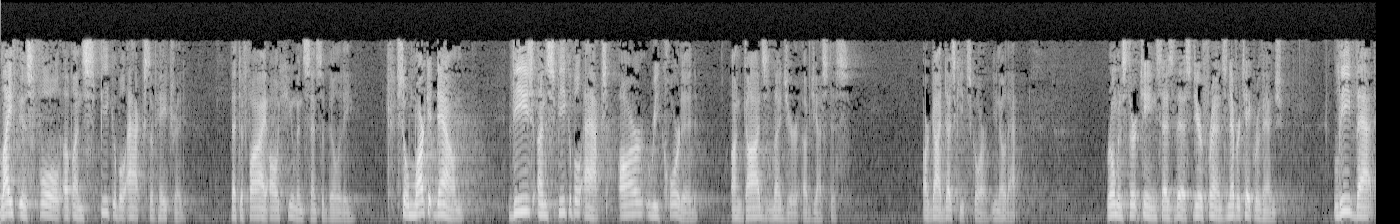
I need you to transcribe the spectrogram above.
Life is full of unspeakable acts of hatred that defy all human sensibility. So mark it down. These unspeakable acts are recorded on God's ledger of justice. Our God does keep score. You know that. Romans 13 says this Dear friends, never take revenge. Leave that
